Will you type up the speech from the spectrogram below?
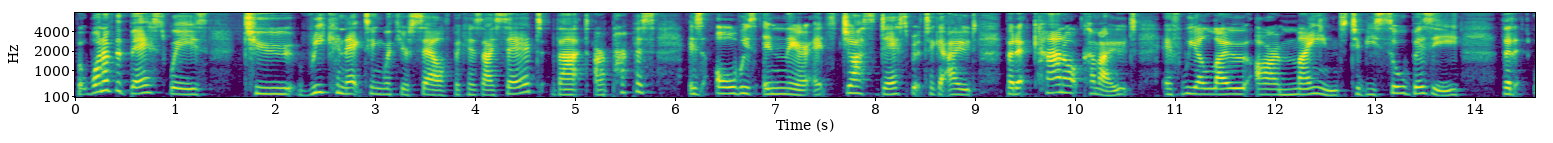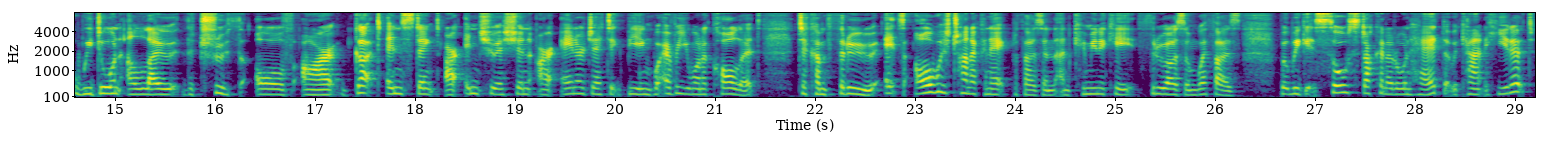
But one of the best ways to reconnecting with yourself because I said that our purpose is always in there. It's just desperate to get out, but it cannot come out if we allow our mind to be so busy that we don't allow the truth of our gut instinct, our intuition, our energetic being, whatever you want to call it, to come through. It's always trying to connect with us and, and communicate through us and with us, but we get so stuck in our own head that we can't hear it.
